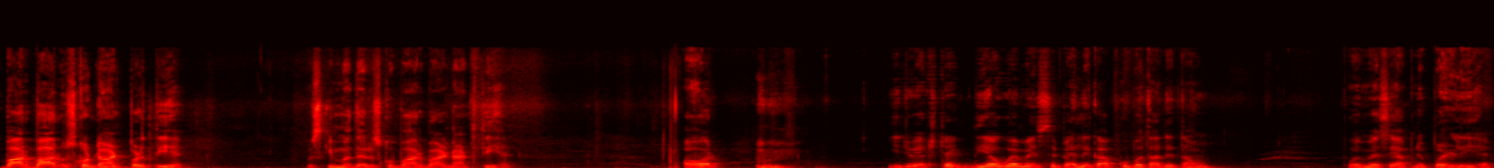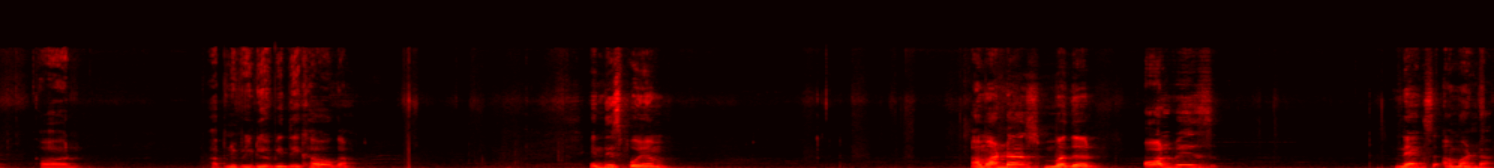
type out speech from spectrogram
बार बार उसको डांट पड़ती है। उसकी मदर उसको बार बार डांटती है। और ये जो एक्सट्रैक्ट दिया हुआ है, मैं इससे पहले का आपको बता देता हूँ। पोएम वैसे आपने पढ़ ली है और आपने वीडियो भी देखा होगा। In this poem Amanda's mother always nags Amanda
